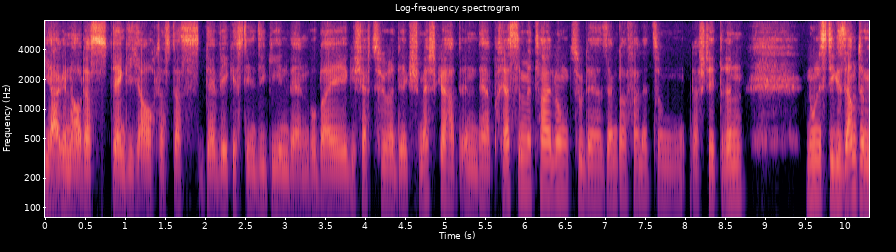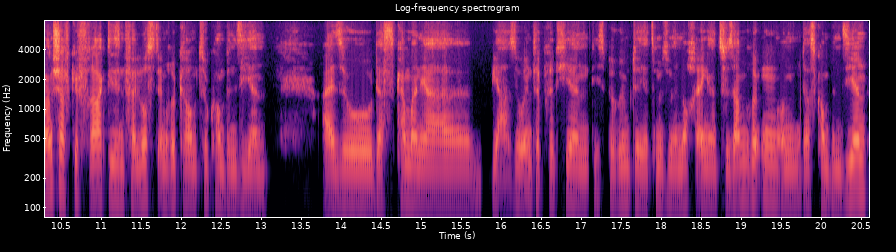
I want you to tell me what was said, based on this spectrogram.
Ja, genau, das denke ich auch, dass das der Weg ist, den sie gehen werden. Wobei Geschäftsführer Dirk Schmeschke hat in der Pressemitteilung zu der Semper-Verletzung, da steht drin, nun ist die gesamte Mannschaft gefragt, diesen Verlust im Rückraum zu kompensieren. Also das kann man ja, ja so interpretieren, dieses berühmte, jetzt müssen wir noch enger zusammenrücken und das kompensieren.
